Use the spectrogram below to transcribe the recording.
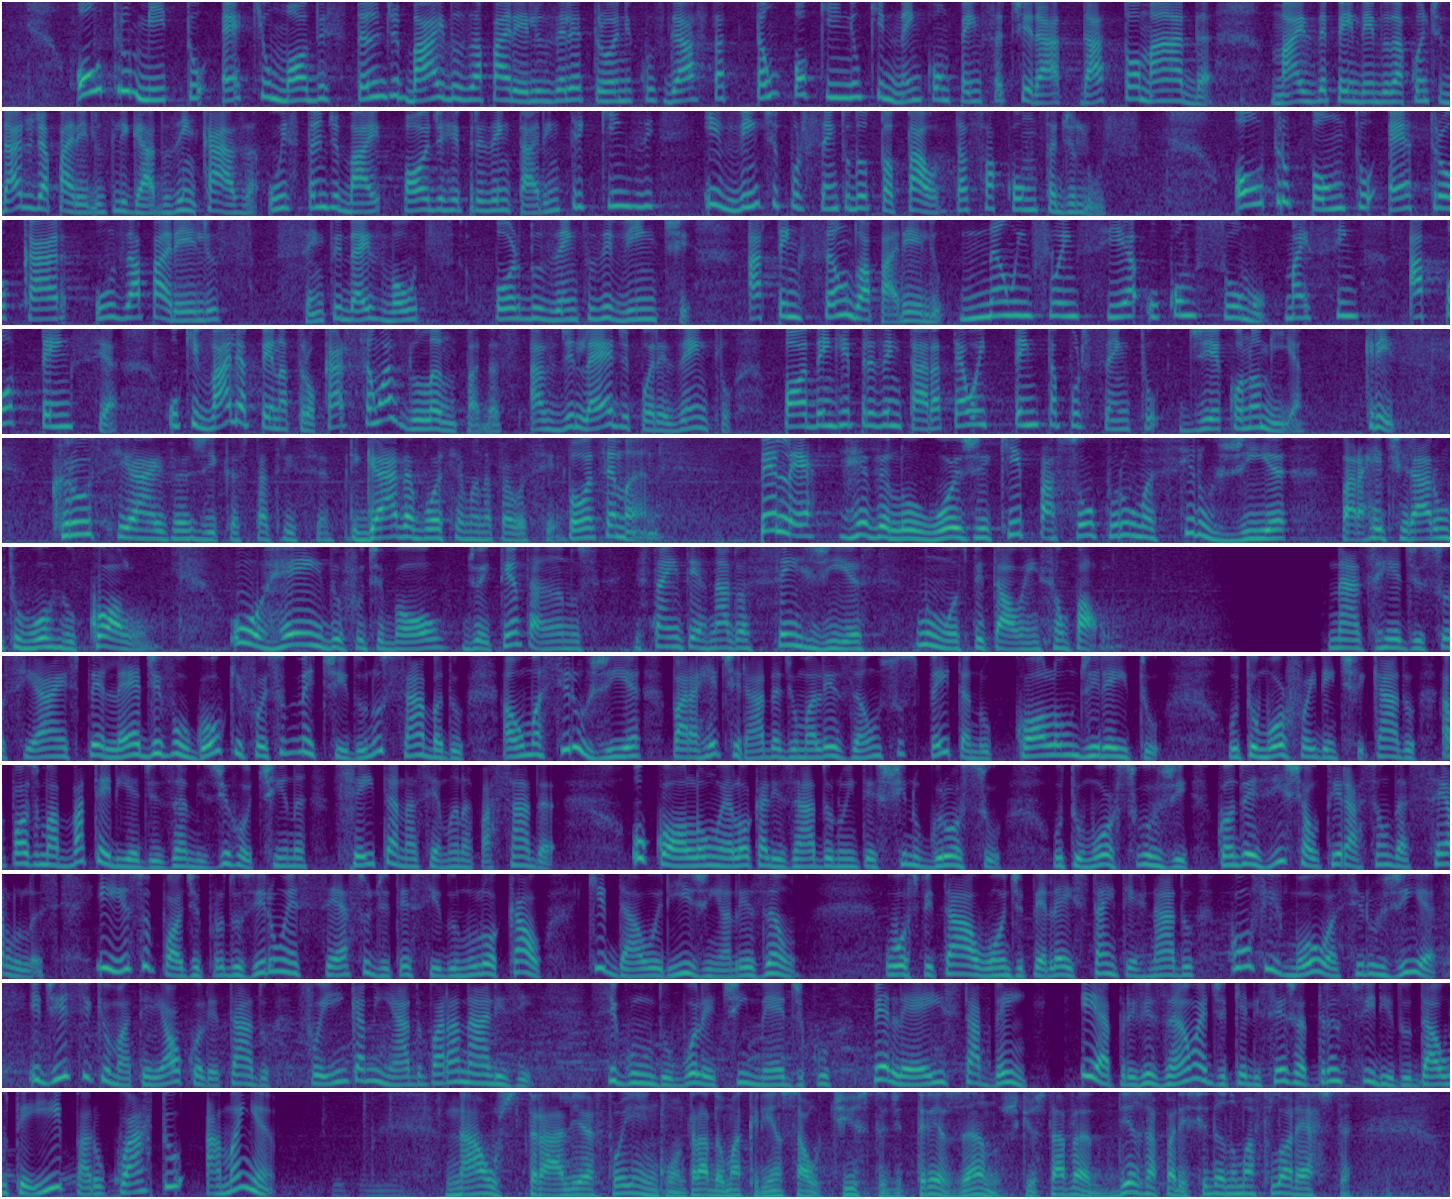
Outro mito é que o modo stand-by dos aparelhos eletrônicos gasta tão pouquinho que nem compensa tirar da tomada. Mas dependendo da quantidade de aparelhos ligados em casa, o stand-by pode representar entre 15 e 20% do total da sua conta de luz. Outro ponto é trocar os aparelhos 110 volts por 220. A tensão do aparelho não influencia o consumo, mas sim a potência. O que vale a pena trocar são as lâmpadas. As de LED, por exemplo, podem representar até 80% de economia. Cris. Cruciais as dicas, Patrícia. Obrigada, boa semana para você. Boa semana. Pelé revelou hoje que passou por uma cirurgia para retirar um tumor no colo. O rei do futebol, de 80 anos, está internado há seis dias num hospital em São Paulo. Nas redes sociais, Pelé divulgou que foi submetido no sábado a uma cirurgia para retirada de uma lesão suspeita no cólon direito. O tumor foi identificado após uma bateria de exames de rotina feita na semana passada. O cólon é localizado no intestino grosso. O tumor surge quando existe alteração das células e isso pode produzir um excesso de tecido no local, que dá origem à lesão. O hospital onde Pelé está internado confirmou a cirurgia e disse que o material coletado foi encaminhado para análise. Segundo o boletim médico, Pelé está bem e a previsão é de que ele seja transferido da UTI para o quarto amanhã. Na Austrália, foi encontrada uma criança autista de 3 anos que estava desaparecida numa floresta.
